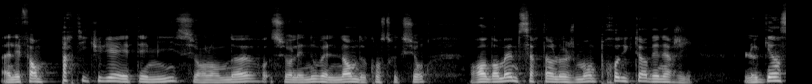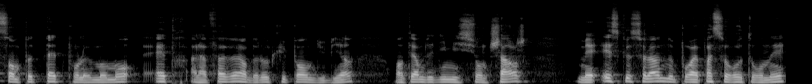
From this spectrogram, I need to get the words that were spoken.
Un effort particulier a été mis sur l'en œuvre sur les nouvelles normes de construction, rendant même certains logements producteurs d'énergie. Le gain semble peut-être pour le moment être à la faveur de l'occupant du bien en termes de diminution de charges, mais est-ce que cela ne pourrait pas se retourner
